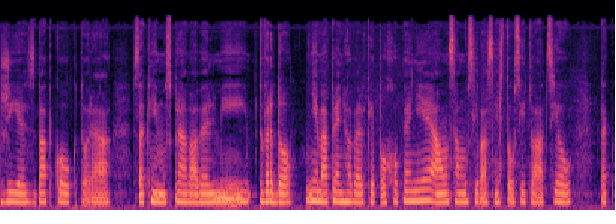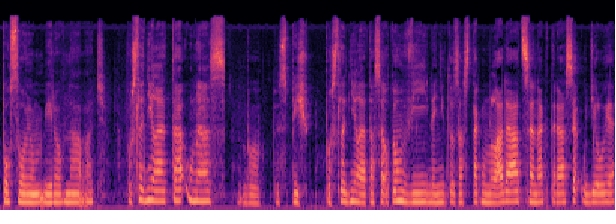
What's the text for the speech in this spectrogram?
žije s babkou, ktorá sa k nemu správa veľmi tvrdo, nemá pre ňoho veľké pochopenie a on sa musí vlastne s tou situáciou tak po svojom vyrovnávať. Poslední léta u nás, nebo spíš poslední léta se o tom ví, není to zas tak mladá cena, která se uděluje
